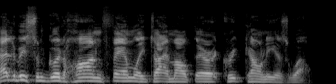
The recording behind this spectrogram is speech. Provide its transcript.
had to be some good Hahn family time out there at Creek County as well.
